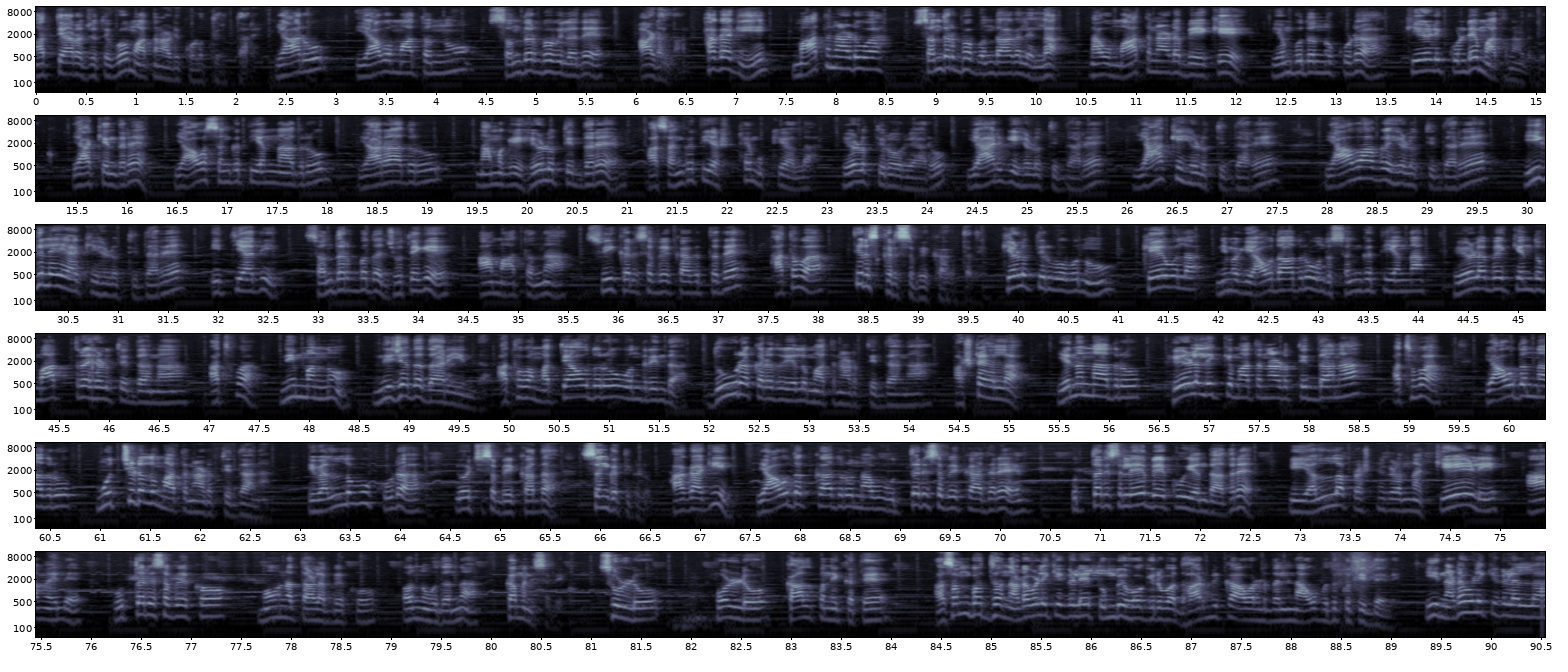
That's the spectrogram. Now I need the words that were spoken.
ಮತ್ಯಾರ ಜೊತೆಗೋ ಮಾತನಾಡಿಕೊಳ್ಳುತ್ತಿರುತ್ತಾರೆ. ಯಾರು ಯಾವ ಮಾತನ್ನು ಸಂದರ್ಭವಿಲ್ಲದೆ ಆಡಲ್ಲ. ಹಾಗಾಗಿ ಮಾತನಾಡುವ ಸಂದರ್ಭ ಬಂದಾಗಲೆಲ್ಲ ನಾವು ಮಾತನಾಡಬೇಕೇ ಎಂಬುದನ್ನು ಕೂಡ ಕೇಳಿಕೊಂಡೇ ಮಾತನಾಡಬೇಕು. ಯಾಕೆಂದರೆ ಯಾವ ಸಂಗತಿಯನ್ನಾದರೂ ಯಾರಾದರೂ ನಮಗೆ ಹೇಳುತ್ತಿದ್ದರೆ ಆ ಸಂಗತಿ ಅಷ್ಟೇ ಮುಖ್ಯ ಅಲ್ಲ. ಹೇಳುತ್ತಿರೋರು ಯಾರು? ಯಾರಿಗೆ ಹೇಳುತ್ತಿದ್ದಾರೆ? ಯಾಕೆ ಹೇಳುತ್ತಿದ್ದಾರೆ? ಯಾವಾಗ ಹೇಳುತ್ತಿದ್ದಾರೆ? ಈಗಲೇ ಯಾಕೆ ಹೇಳುತ್ತಿದ್ದಾರೆ? ಇತ್ಯಾದಿ ಸಂದರ್ಭದ ಜೊತೆಗೆ ಆ ಮಾತನ್ನು ಸ್ವೀಕರಿಸಬೇಕಾಗುತ್ತದೆ ಅಥವಾ ತಿರಸ್ಕರಿಸಬೇಕಾಗುತ್ತದೆ. ಕೇಳುತ್ತಿರುವವನು ಕೇವಲ ನಿಮಗೆ ಯಾವುದಾದರೂ ಒಂದು ಸಂಗತಿಯನ್ನ ಹೇಳಬೇಕೆಂದು ಮಾತ್ರ ಹೇಳುತ್ತಿದ್ದಾನ ಅಥವಾ ನಿಮ್ಮನ್ನು ನಿಜದ ದಾರಿಯಿಂದ ಅಥವಾ ಮತ್ಯಾವುದರೋ ಒಂದರಿಂದ ದೂರ ಕರೆದೊಯ್ಯಲು ಮಾತನಾಡುತ್ತಿದ್ದಾನ? ಅಷ್ಟೇ ಅಲ್ಲ, ಏನನ್ನಾದರೂ ಹೇಳಲಿಕ್ಕೆ ಮಾತನಾಡುತ್ತಿದ್ದಾನ ಅಥವಾ ಯಾವುದನ್ನಾದರೂ ಮುಚ್ಚಿಡಲು ಮಾತನಾಡುತ್ತಿದ್ದಾನ? ಇವೆಲ್ಲವೂ ಕೂಡ ಯೋಚಿಸಬೇಕಾದ ಸಂಗತಿಗಳು. ಹಾಗಾಗಿ ಯಾವುದಕ್ಕಾದರೂ ನಾವು ಉತ್ತರಿಸಬೇಕಾದರೆ ಉತ್ತರಿಸಲೇಬೇಕು ಎಂದಾದರೆ ಈ ಎಲ್ಲ ಪ್ರಶ್ನೆಗಳನ್ನು ಕೇಳಿ ಆಮೇಲೆ ಉತ್ತರಿಸಬೇಕೋ, ಮೌನ ತಾಳಬೇಕೋ ಅನ್ನುವುದನ್ನು ಗಮನಿಸಬೇಕು. ಸುಳ್ಳು, ಪೊಳ್ಳು, ಕಾಲ್ಪನಿಕತೆ, ಅಸಂಬದ್ಧ ನಡವಳಿಕೆಗಳೇ ತುಂಬಿ ಹೋಗಿರುವ ಧಾರ್ಮಿಕ ಆವರಣದಲ್ಲಿ ನಾವು ಬದುಕುತ್ತಿದ್ದೇವೆ. ಈ ನಡವಳಿಕೆಗಳೆಲ್ಲ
